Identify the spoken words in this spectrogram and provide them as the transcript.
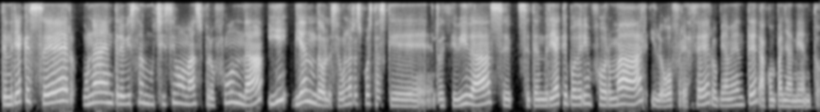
tendría que ser una entrevista muchísimo más profunda y viendo, según las respuestas que recibidas, se, se tendría que poder informar y luego ofrecer, obviamente, acompañamiento.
